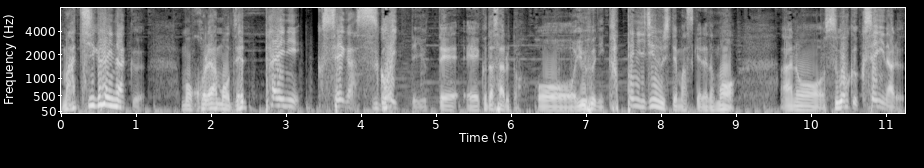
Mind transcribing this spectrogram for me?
間違いなく、もうこれはもう絶対に癖がすごいって言って、えー、くださるというふうに勝手に自由してますけれども、あのー、すごく癖になる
